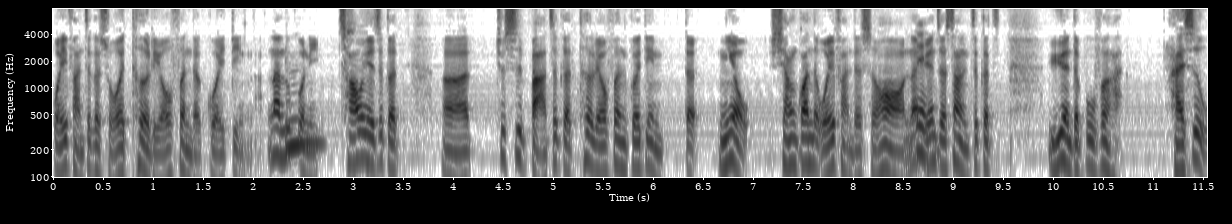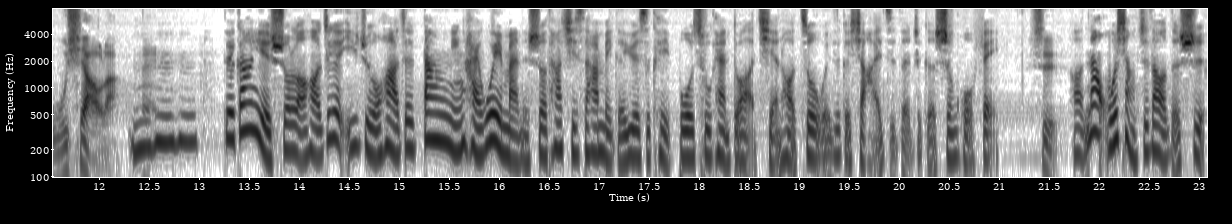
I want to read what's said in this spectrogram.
违反这个所谓特留份的规定啊。那如果你超越这个。呃，就是把这个特留份规定的，你有相关的违反的时候，那原则上你这个遗愿的部分还还是无效啦。嗯哼哼，对，刚刚也说了哈，这个遗嘱的话，在当您还未满的时候，他其实他每个月是可以拨出看多少钱哈，作为这个小孩子的这个生活费。是。好，那我想知道的是，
